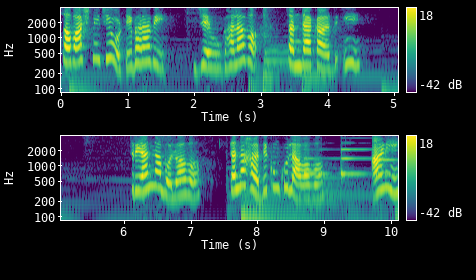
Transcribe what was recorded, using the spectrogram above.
सवाष्णीची ओटी भरावी जेवू घालावं संध्याकाळी स्त्रियांना बोलवावं त्यांना हळदी कुंकू लावावं. आणि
